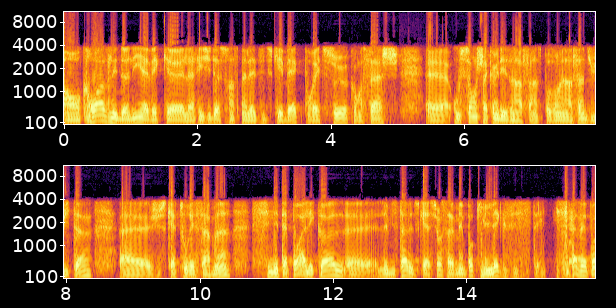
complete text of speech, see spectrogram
On croise les données avec euh, la Régie d'assurance maladie du Québec pour être sûr qu'on sache où sont chacun des enfants? Supposons un enfant de 8 ans jusqu'à tout récemment. S'il n'était pas à l'école, le ministère de l'Éducation l'éducation ne savait même pas qu'il existait. Il ne savait pas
